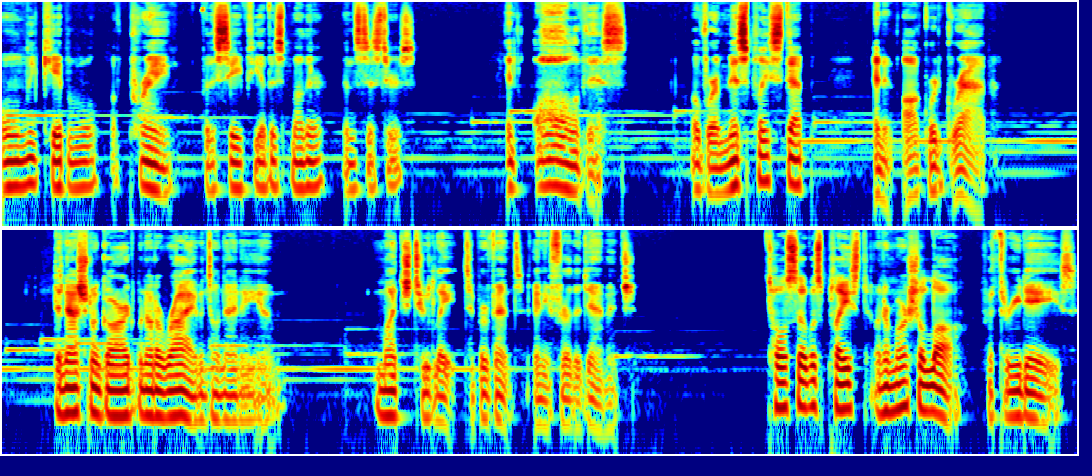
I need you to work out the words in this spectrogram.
only capable of praying for the safety of his mother and sisters. And all of this over a misplaced step and an awkward grab. The National Guard would not arrive until 9 a.m much too late to prevent any further damage. Tulsa was placed under martial law for three days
